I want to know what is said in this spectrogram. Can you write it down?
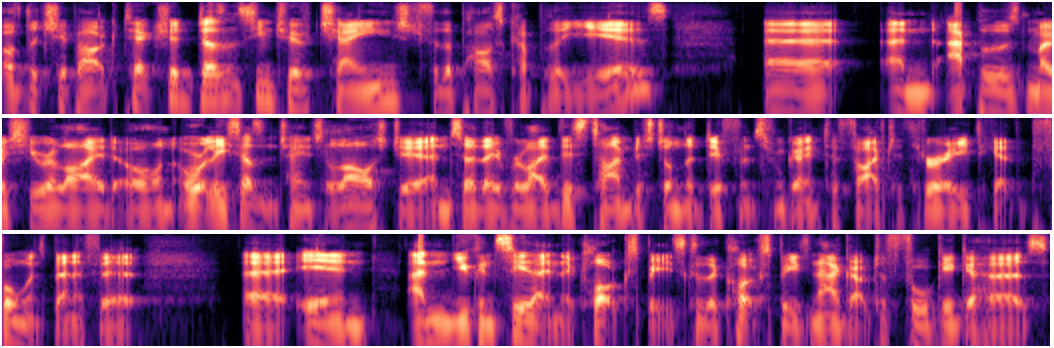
of the chip architecture doesn't seem to have changed for the past couple of years uh, and apple has mostly relied on or at least hasn't changed the last year and so they've relied this time just on the difference from going to 5 to 3 to get the performance benefit uh, in and you can see that in the clock speeds because the clock speeds now go up to 4 gigahertz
